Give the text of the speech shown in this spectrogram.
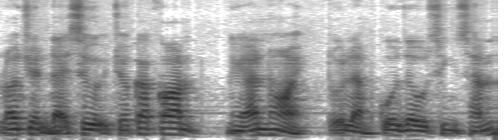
lo chuyện đại sự cho các con. Người ăn hỏi, tôi làm cô dâu xinh xắn,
